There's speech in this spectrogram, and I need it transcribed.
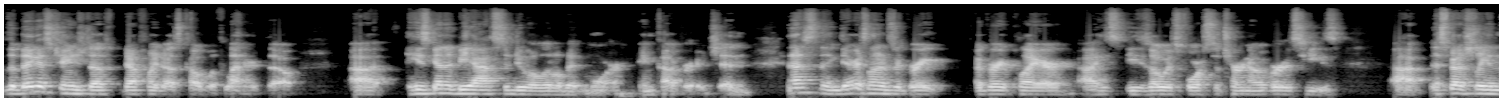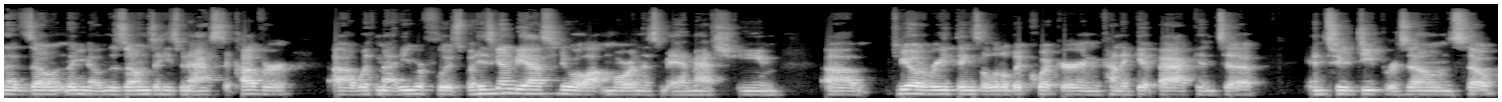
the biggest change does, definitely does come with Leonard, though. Uh, he's going to be asked to do a little bit more in coverage, and, and that's the thing. Darius Leonard's a great a great player. He's, he's always forced to turnovers. He's uh, especially in that zone, you know, the zones that he's been asked to cover uh, with Matt Eberflus, but he's going to be asked to do a lot more in this man match scheme uh, to be able to read things a little bit quicker and kind of get back into into deeper zones. So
